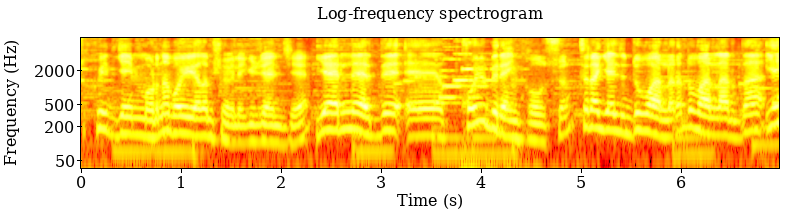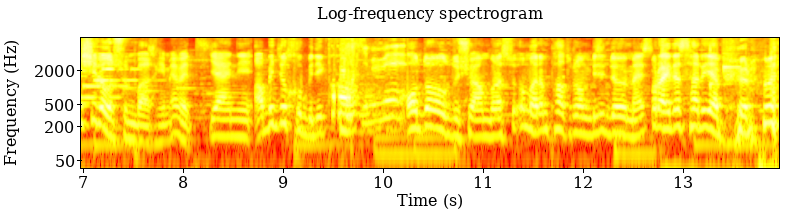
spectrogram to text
Squid Game moruna boyayalım şöyle güzelce. Yerlerde e, koyu bir renk olsun. Sıra geldi duvarlara. Duvarlarda yeşil olsun bakayım. Evet yani abidik kubidik Oda oldu şu an burası. Umarım patron bizi dövmez. Burayı da sarı yapıyorum.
